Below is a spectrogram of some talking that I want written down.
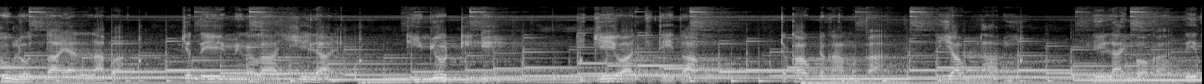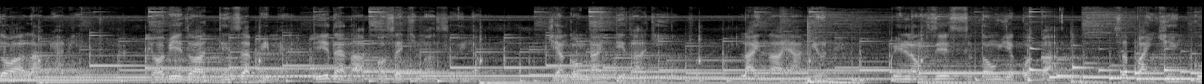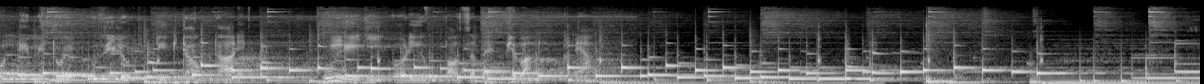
ခုလိုသာယာလာပါကျက်သေးမင်္ဂလာရှိလာတယ်ဒီမြို့ဒီနေဒီကျေးရွာဒီဒေသကိုတကောက်တကမကရောက်လာပြီလေလိုင်းပေါ်ကသေးသွားလာများပြီရောပြေးသွားတင်ဆက်ပေးမယ်ဒေသနာပေါဆက်ကြီးမှာဆိုရင်တော့ရန်ကုန်တိုင်းဒေသကြီးလိုင်သာယာမြို့နယ်ပင်လုံစစ်73ရပ်ကွက်ကစပိုင်ချင်းကိုနေမင်းတို့ဦးစီးလို့တည်ထောင်ထားတယ် ဦးလေကြီးအော်ဒီယိုပေါဆက်ပဲဖြစ်ပါမယ်ခင်ဗျာ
